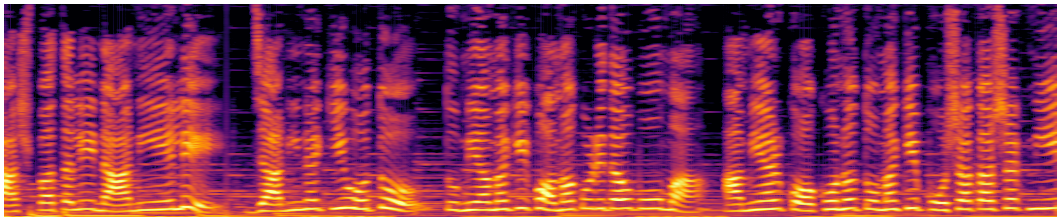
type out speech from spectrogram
হাসপাতালে না নিয়ে এলে জানি না কি হতো। তুমি আমাকে ক্ষমা করে দাও বৌমা। আমি আর কখনো তোমাকে পোশাক আশাক নিয়ে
